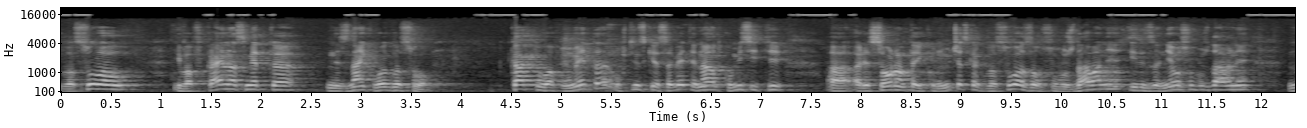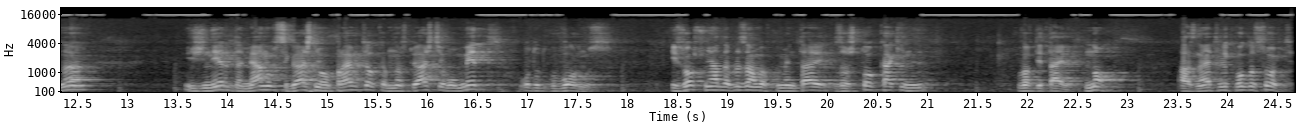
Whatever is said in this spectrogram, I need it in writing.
гласувал и в крайна сметка не знае кого е гласувал. Както в момента Общинския съвет, една от комисиите, ресорната економическа, гласува за освобождаване или за неосвобождаване на инженер Дамянов, сегашния управител към настоящия момент от отговорност. Изобщо няма да влизам в коментари защо, как и в детайли. Но, а знаете ли какво гласувахте?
